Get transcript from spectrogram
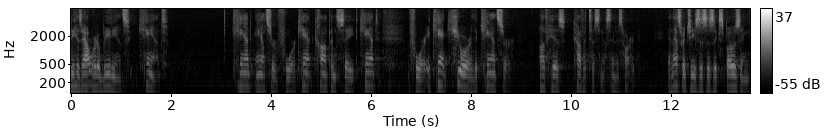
See, his outward obedience can't, can't answer for, can't compensate, can't for, it can't cure the cancer of his covetousness in his heart. And that's what Jesus is exposing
